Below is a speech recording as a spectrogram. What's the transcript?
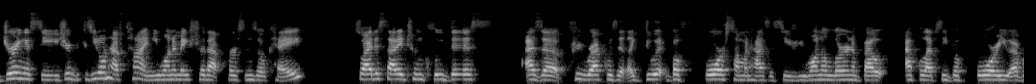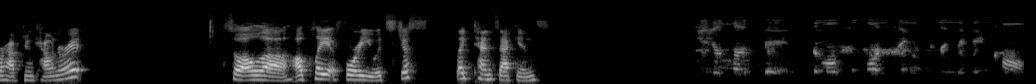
during a seizure because you don't have time. You want to make sure that person's okay. So I decided to include this as a prerequisite, like do it before someone has a seizure. You want to learn about epilepsy before you ever have to encounter it. So I'll uh, I'll play it for you. It's just like 10 seconds. Your first aid. The most important thing is to remain calm.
